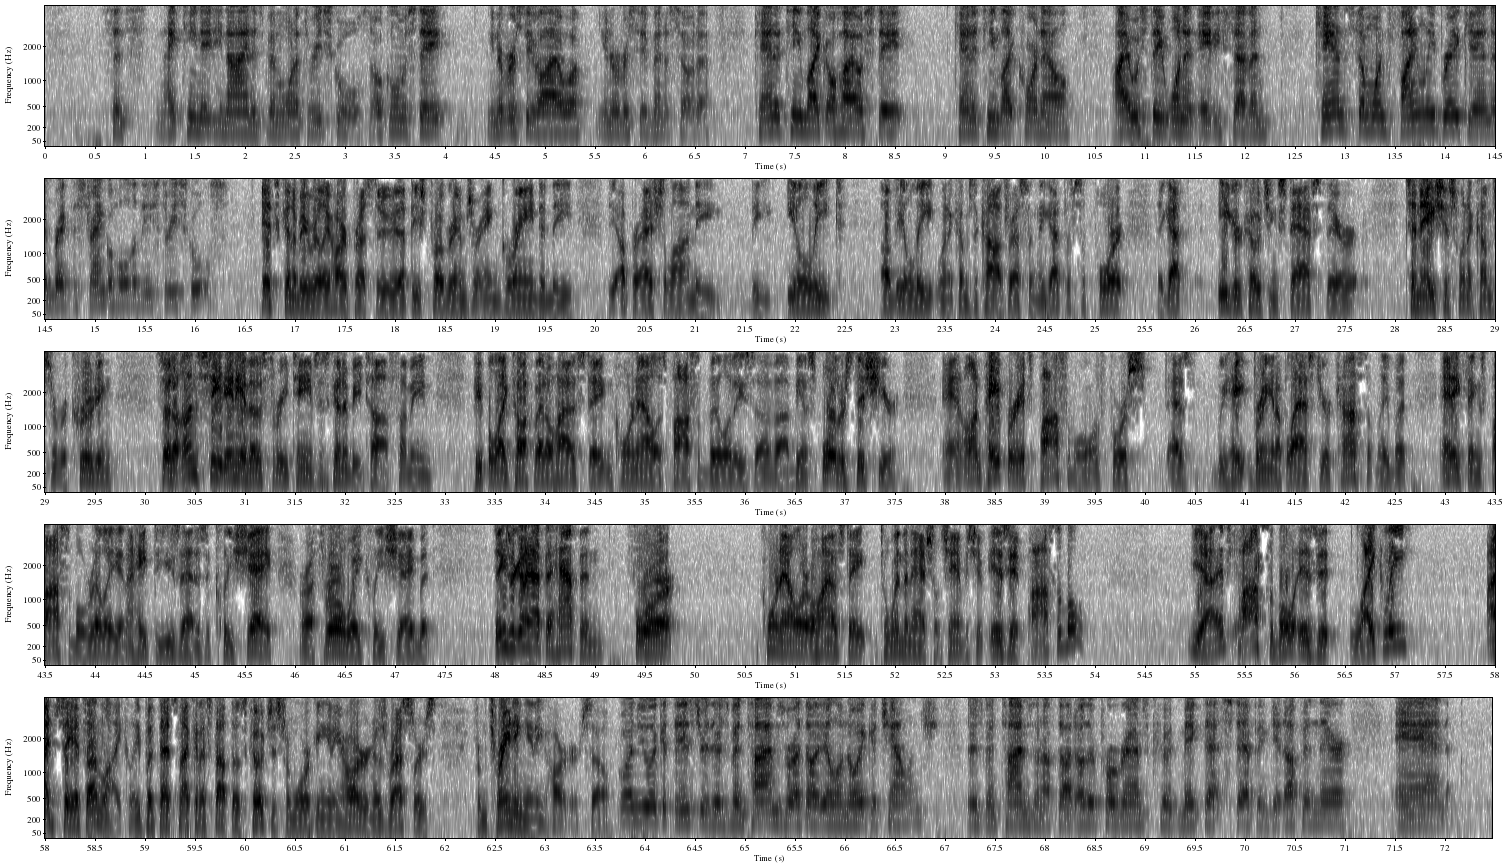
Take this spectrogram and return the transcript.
Since 1989, has been one of three schools Oklahoma State, University of Iowa, University of Minnesota. Can a team like Ohio State, can a team like Cornell, Iowa State won in 87, can someone finally break in and break the stranglehold of these three schools? It's going to be really hard pressed to do that. These programs are ingrained in the, the upper echelon, the the elite of elite when it comes to college wrestling. They got the support, they got eager coaching staffs, they're tenacious when it comes to recruiting. So to unseat any of those three teams is going to be tough. I mean, people like talk about Ohio State and Cornell as possibilities of uh, being spoilers this year. And on paper, it's possible. Of course, as we hate bringing up last year constantly, but anything's possible, really. And I hate to use that as a cliche or a throwaway cliche, but things are going to have to happen for Cornell or Ohio State to win the national championship. Is it possible? Yeah, it's possible. Is it likely? I'd say it's unlikely, but that's not going to stop those coaches from working any harder and those wrestlers from training any harder. So when you look at the history, there's been times where I thought Illinois could challenge. There's been times when I've thought other programs could make that step and get up in there, and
